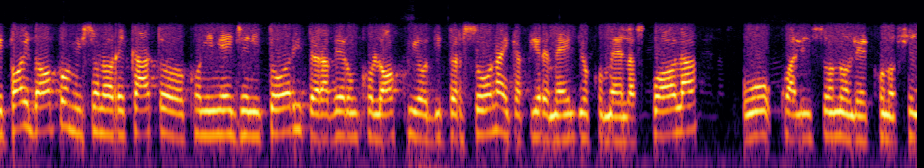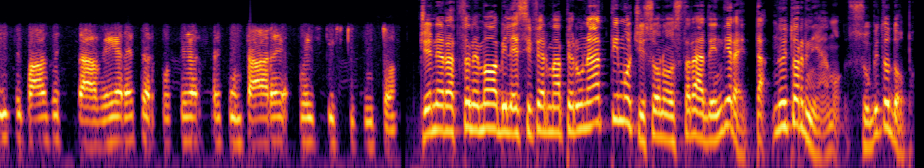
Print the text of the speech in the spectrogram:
e poi dopo mi sono recato con i miei genitori per avere un colloquio di persona e capire meglio com'è la scuola, o quali sono le conoscenze base da avere per poter frequentare questo istituto. Generazione mobile si ferma per un attimo, ci sono strade in diretta, noi torniamo subito dopo.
